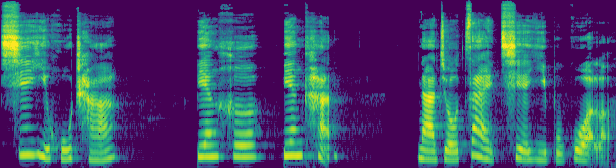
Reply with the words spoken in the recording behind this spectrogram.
沏一壶茶，边喝边看，那就再惬意不过了。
